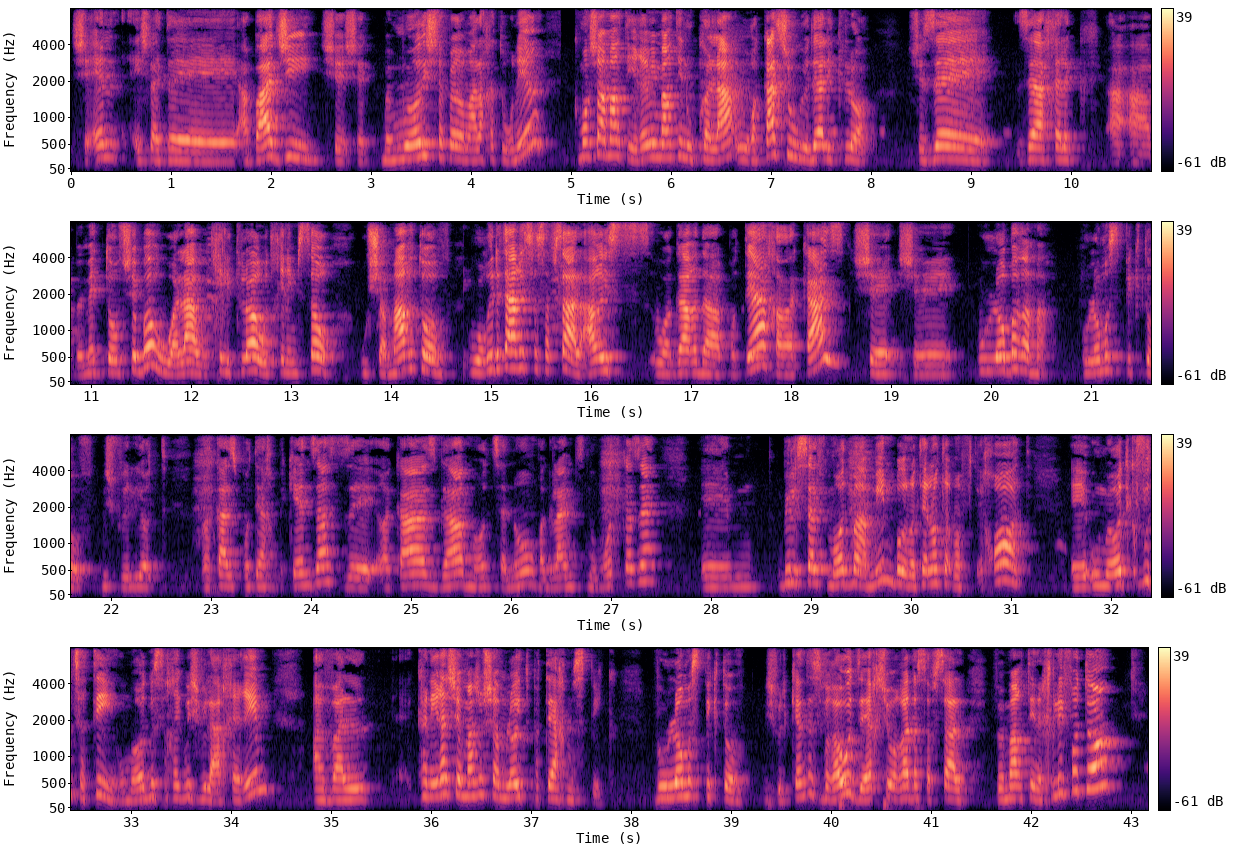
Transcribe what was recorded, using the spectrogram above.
שאין, יש לה את אה, אבאג'י, שמאוד השתפר במהלך הטורניר. כמו שאמרתי, רמי מרטין הוא קלה, הוא רכז שהוא יודע לקלוע, שזה החלק הבאמת טוב שבו, הוא עלה, הוא התחיל לקלוע, הוא התחיל למסור, הוא שמר טוב, הוא הוריד את אריס לספסל, אריס הוא הגארד הפותח, הרכז, ש, שהוא לא ברמה, הוא לא מספיק טוב בשביל להיות רכז פותח בקנזס, זה רכז גארד מאוד צנום, רגליים צנומות כזה. אמ, ביל סלף מאוד מאמין בו, הוא נותן לו את המפתחות, אה, הוא מאוד קבוצתי, הוא מאוד משחק בשביל האחרים, אבל כנראה שמשהו שם לא התפתח מספיק, והוא לא מספיק טוב בשביל קנזס, וראו את זה, איך שהוא ירד לספסל ומרטין החליף אותו, אה,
